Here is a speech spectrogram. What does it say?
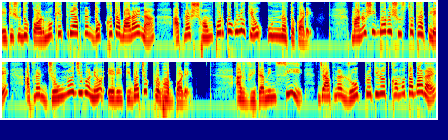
এটি শুধু কর্মক্ষেত্রে আপনার দক্ষতা বাড়ায় না, আপনার সম্পর্কগুলোকেও উন্নত করে। মানসিকভাবে সুস্থ থাকলে আপনার যৌন জীবনেও এর ইতিবাচক প্রভাব পড়ে। আর ভিটামিন সি যা আপনার রোগ প্রতিরোধ ক্ষমতা বাড়ায়,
